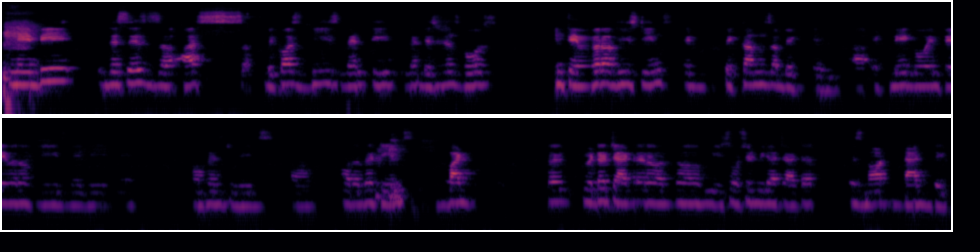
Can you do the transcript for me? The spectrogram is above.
maybe this is uh, us because these when team when decisions goes in favor of these teams, it becomes a big thing. Uh, it may go in favor of Leeds, maybe offense to Leeds uh, or other teams, but the Twitter chatter or the social media chatter is not that big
